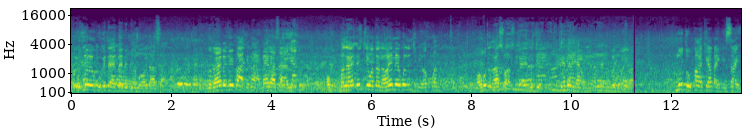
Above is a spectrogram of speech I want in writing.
Ojú èkó kíta ẹbẹ̀ bíbí ni mo ọ̀dà sáì. Gòtò ẹbẹ̀ dé páàkì náà mẹ́rin àṣà àlù. Mọ̀lá etí wọ́tọ̀ náà ọ̀hìn mẹ́kọ́lì jìnnì ọ̀pọ̀ ọ̀mọ́tò náà sọ àṣù ẹ̀mí díẹ̀. Motor park here by the side.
